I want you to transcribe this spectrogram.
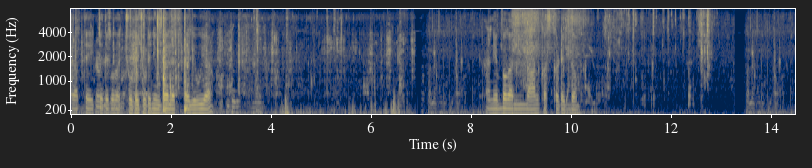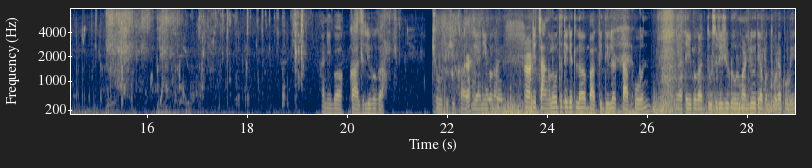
तर आता याच्यात बघा छोटे छोटे निवडायला त्या घेऊया. आणि बघा लाल कसकट एकदम. आणि बघ काजली बघा. छोटीशी काजली आणि बघा. जे चांगलं होतं ते घेतलं बाकी दिलं टाकून. आणि आता ही बघा दुसरी जी डोल मांडली होती आपण थोड्या पुढे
